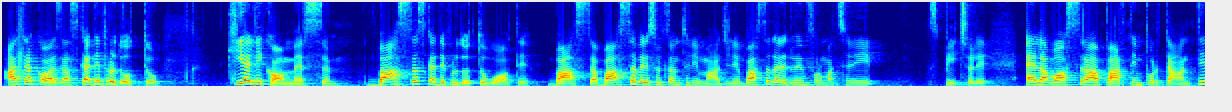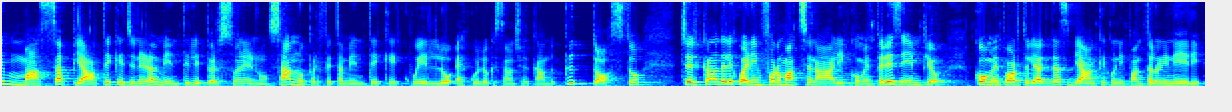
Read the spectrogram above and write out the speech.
Altra cosa, scade prodotto. Chi ha l'e-commerce? Basta schede prodotto vuote, basta, basta avere soltanto l'immagine, basta dare due informazioni spicciole. È la vostra parte importante, ma sappiate che generalmente le persone non sanno perfettamente che quello è quello che stanno cercando, piuttosto cercano delle query informazionali, come per esempio come porto le Adidas bianche con i pantaloni neri.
